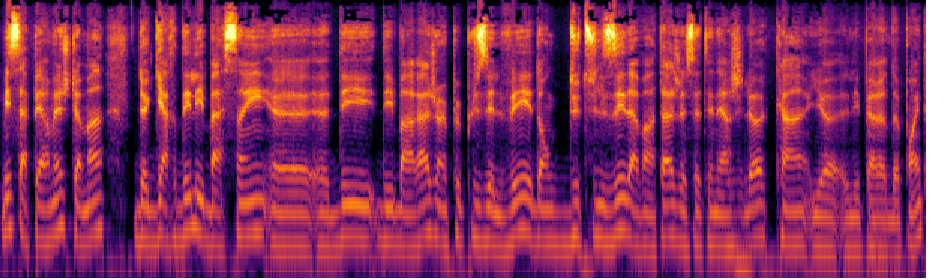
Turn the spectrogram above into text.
mais ça permet justement de garder les bassins euh, euh, des, des barrages un peu plus élevés et donc d'utiliser davantage de cette quand il y a les périodes de pointe.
